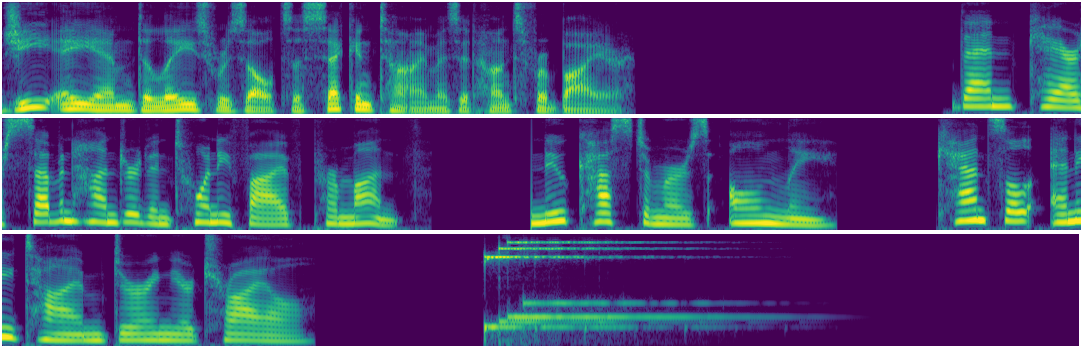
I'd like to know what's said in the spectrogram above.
GAM delays results a second time as it hunts for buyer. Then Care 725 per month. New customers only. Cancel anytime during your trial.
